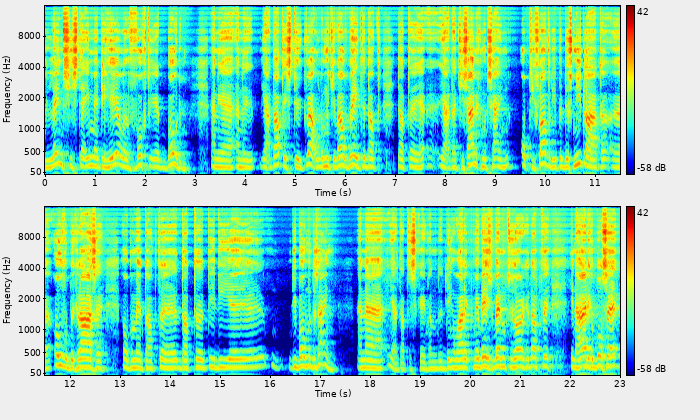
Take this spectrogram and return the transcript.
leemsysteem met die hele vochtige bodem. En, en ja, dat is natuurlijk wel, dan moet je wel weten dat, dat, ja, dat je zuinig moet zijn op die fladderriepen. Dus niet laten overbegrazen op het moment dat, dat die, die, die bomen er zijn. En eh, ja, dat is een van de dingen waar ik mee bezig ben om te zorgen dat eh, in de huidige bossen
